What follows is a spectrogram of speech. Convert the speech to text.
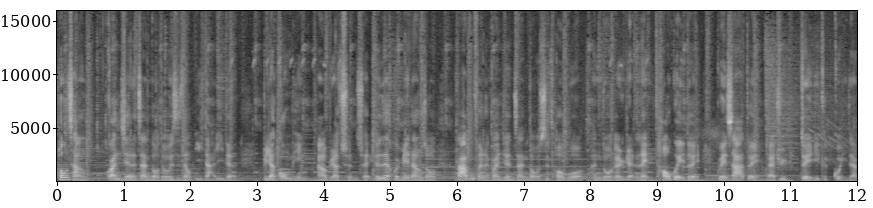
通常关键的战斗都会是这种一打一的。比较公平，然后比较纯粹。可是，在鬼灭当中，大部分的关键战斗是透过很多个人类逃鬼队、鬼杀队来去对一个鬼这样。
